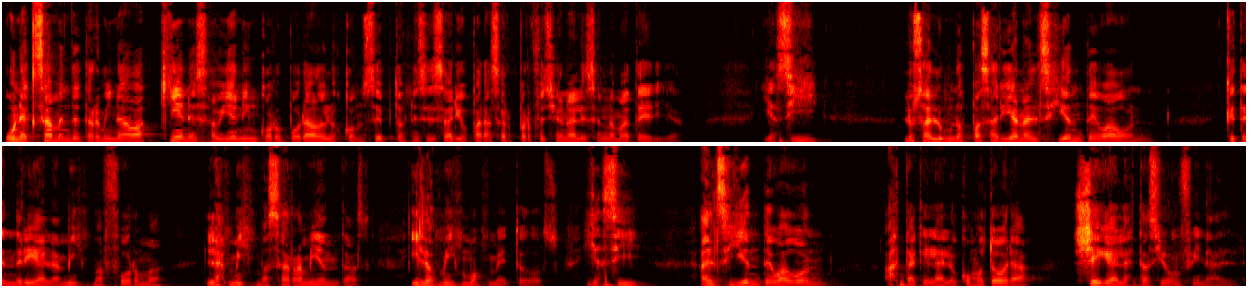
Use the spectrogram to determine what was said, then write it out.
un examen determinaba quiénes habían incorporado los conceptos necesarios para ser profesionales en la materia. Y así, los alumnos pasarían al siguiente vagón, que tendría la misma forma, las mismas herramientas y los mismos métodos. Y así, al siguiente vagón, hasta que la locomotora llegue a la estación final.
